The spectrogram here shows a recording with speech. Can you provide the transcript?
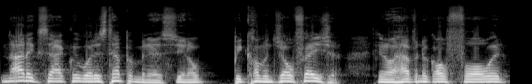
not exactly what his temperament is. You know, becoming Joe Frazier. You know, having to go forward,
